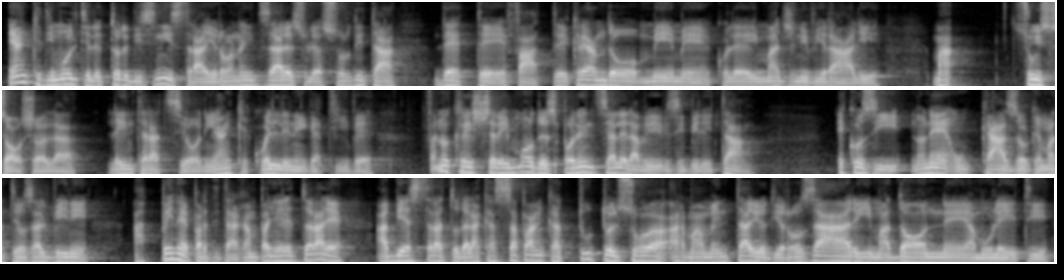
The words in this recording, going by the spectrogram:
E anche di molti elettori di sinistra a ironizzare sulle assurdità dette e fatte, creando meme, quelle immagini virali. Ma sui social le interazioni, anche quelle negative, fanno crescere in modo esponenziale la visibilità. E così non è un caso che Matteo Salvini, appena è partita la campagna elettorale, abbia estratto dalla cassapanca tutto il suo armamentario di rosari, madonne e amuleti.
